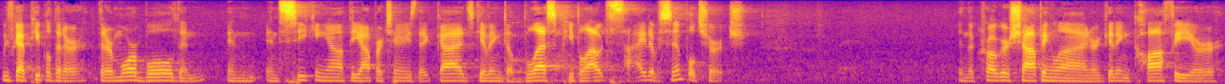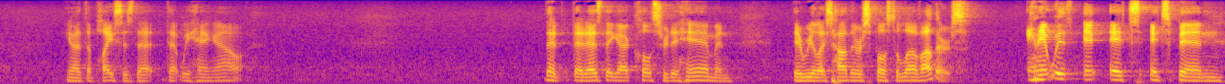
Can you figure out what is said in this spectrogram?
We've got people that are, that are more bold in, in, in seeking out the opportunities that God's giving to bless people outside of simple church. In the Kroger shopping line or getting coffee or you know, at the places that, that we hang out. That, that as they got closer to him and they realized how they were supposed to love others. And it was, it, it's, it's been,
